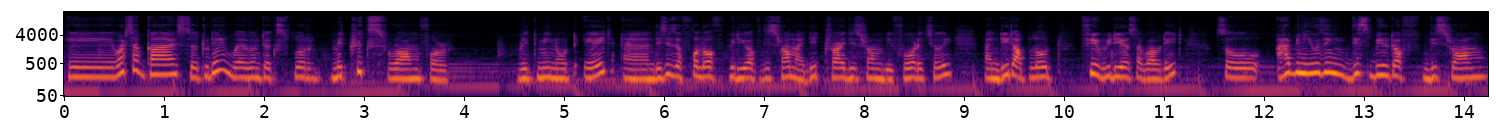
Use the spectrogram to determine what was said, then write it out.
Hey, what's up guys? So today we're going to explore Matrixx ROM for Redmi Note 8 and this is a follow-up video of this ROM. I did try this ROM before actually and did upload few videos about it. So I have been using this build of this ROM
